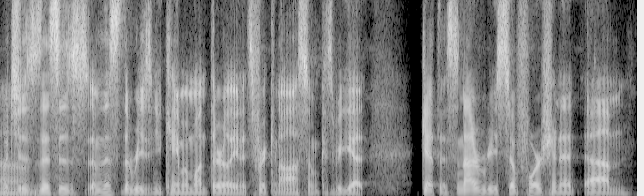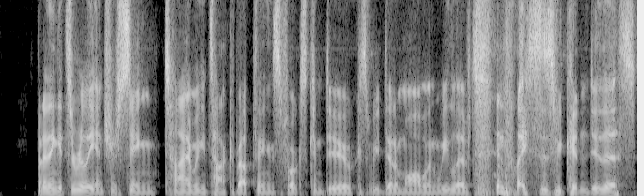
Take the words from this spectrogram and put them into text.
Which um, is this is I mean this is the reason you came a month early, and it's freaking awesome because we get get this. And not everybody's so fortunate. Um, but I think it's a really interesting time. We can talk about things folks can do because we did them all when we lived in places we couldn't do this.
